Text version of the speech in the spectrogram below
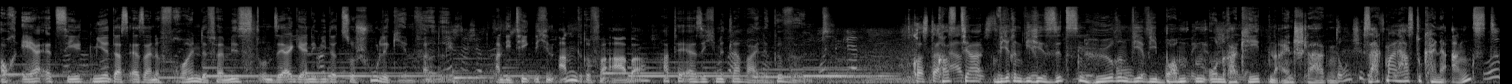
Auch er erzählt mir, dass er seine Freunde vermisst und sehr gerne wieder zur Schule gehen würde. An die täglichen Angriffe aber hatte er sich mittlerweile gewöhnt. Kostja, während wir hier sitzen, hören wir, wie Bomben und Raketen einschlagen. Sag mal, hast du keine Angst?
